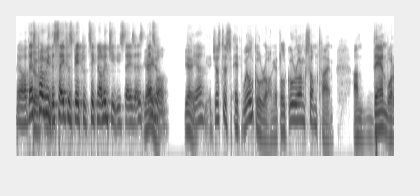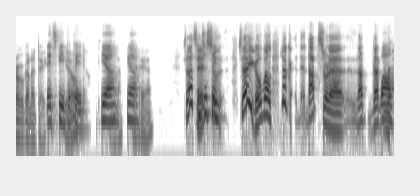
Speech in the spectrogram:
yeah. That's so, probably the safest bet with technology these days as, yeah, as yeah. well. Yeah, yeah. Just as it will go wrong, it'll go wrong sometime, and then what are we going to do? Let's be prepared. Know? Yeah, yeah. yeah, So that's it. So, so there you go. Well, look, that sort of that that wow.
